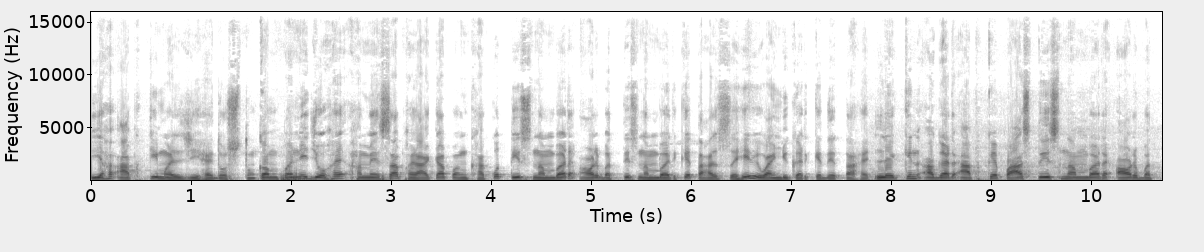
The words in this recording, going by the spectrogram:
यह आपकी मर्ज़ी है दोस्तों। कंपनी जो है हमेशा फराटा पंखा को 30 नंबर और 32 नंबर के तार से ही रिवाइंड करके देता है। लेकिन अगर आपके पास 30 नंबर और 32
